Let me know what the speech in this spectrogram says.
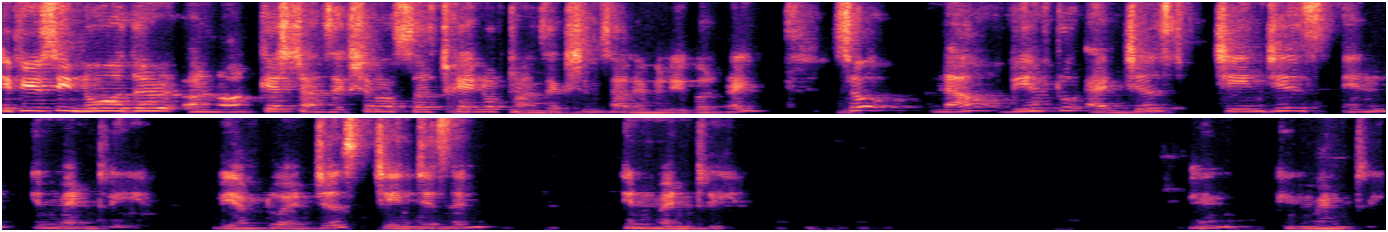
if you see no other uh, non-cash transaction or such kind of transactions are available, right? So now we have to adjust changes in inventory. We have to adjust changes in inventory. In inventory.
